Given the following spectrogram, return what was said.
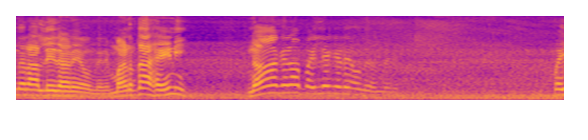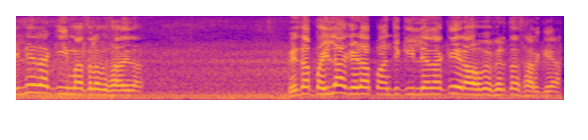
ਨਰਾਲੇ ਦਾਣੇ ਆਉਂਦੇ ਨੇ। ਮਨ ਤਾਂ ਹੈ ਨਹੀਂ। ਨਾ ਕਹਿੰਦਾ ਪਹਿਲੇ ਕਿਹੜੇ ਆਉਂਦੇ ਹੁੰਦੇ ਨੇ। ਪਹਿਲੇ ਦਾ ਕੀ ਮਤਲਬ ਸਾਰੇ ਦਾ ਫਿਰ ਤਾਂ ਪਹਿਲਾ ਕਿਹੜਾ 5 ਕਿੱਲਿਆਂ ਦਾ ਘੇਰਾ ਹੋਵੇ, ਫਿਰ ਤਾਂ ਸਰ ਗਿਆ।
